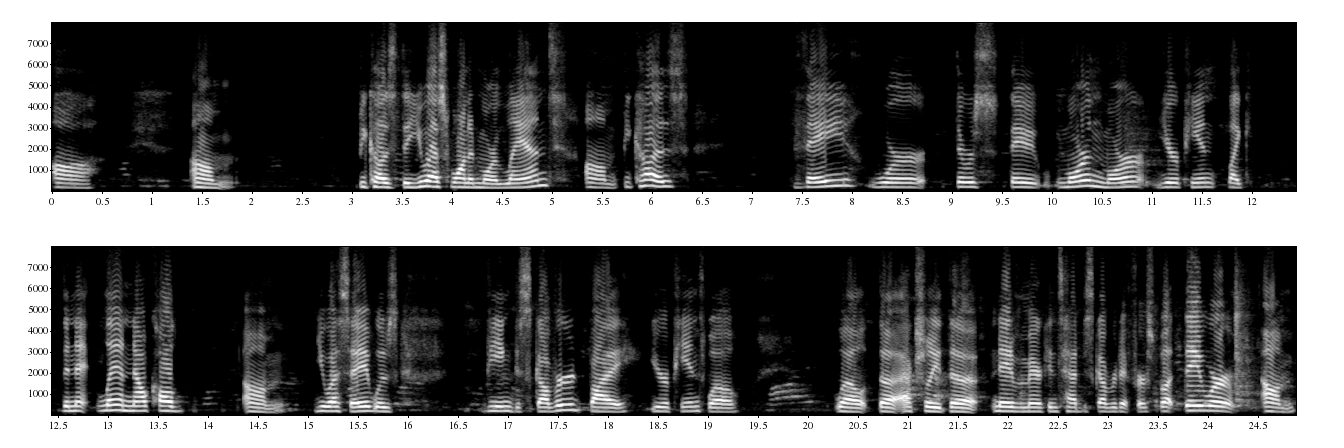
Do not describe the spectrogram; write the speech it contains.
uh, um, because the U.S. wanted more land, um, because they were there was they more and more European like the na- land now called um, USA was being discovered by Europeans. Well, well, the actually the Native Americans had discovered it first, but they were um,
